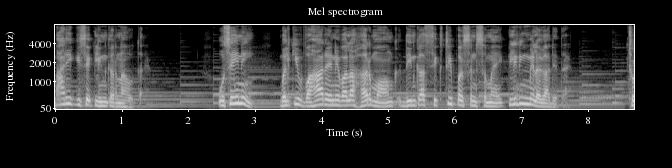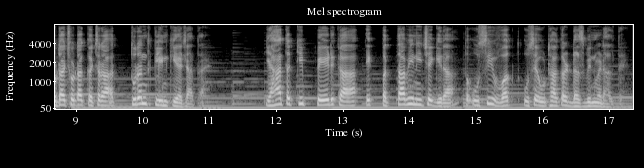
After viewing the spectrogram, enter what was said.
बारीकी से क्लीन करना होता है? उसे ही नहीं, बल्कि वहाँ रहने वाला हर मॉन्क दिन का 60 परसेंट समय क्लीनिंग में लगा देता है। छोटा छोटा कचरा तुरंत क्लीन किया जाता है। यहाँ तक कि पेड़ का एक पत्ता भी नीचे गिरा तो उसी वक्त उसे उठाकर डस्टबिन में डालते हैं।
